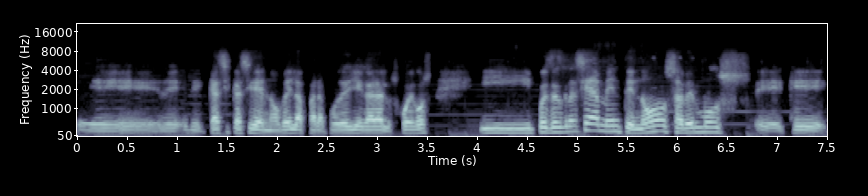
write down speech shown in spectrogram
eh, de, casi casi de novela para poder llegar a los juegos. Y pues desgraciadamente, ¿no? Sabemos eh, que,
